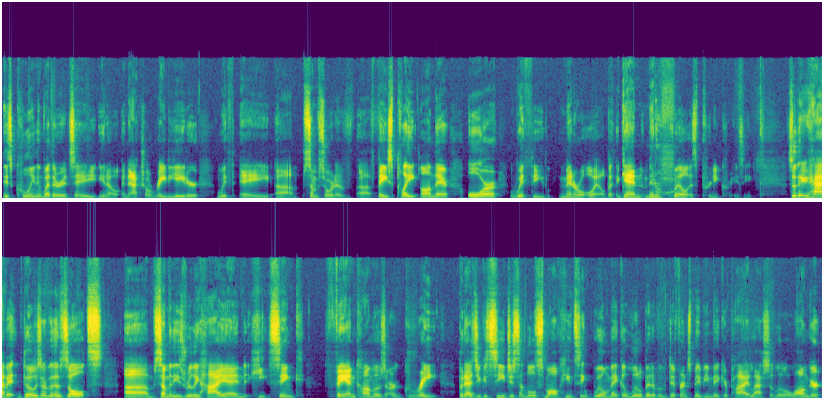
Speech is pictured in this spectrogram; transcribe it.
is cooling it, whether it's a you know an actual radiator with a um, some sort of uh, face plate on there, or with the mineral oil. But again, mineral oil is pretty crazy. So there you have it. Those are the results. Um, some of these really high end heatsink fan combos are great. But as you can see, just a little small heatsink will make a little bit of a difference. Maybe make your Pi last a little longer.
